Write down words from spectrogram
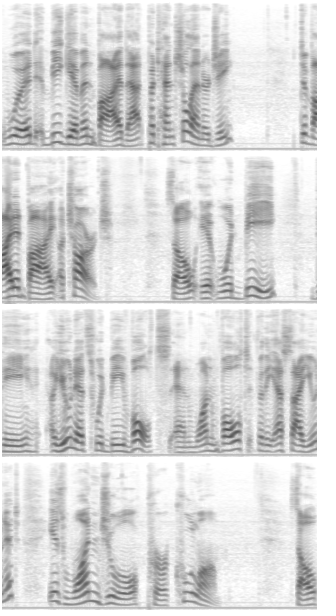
would be given by that potential energy divided by a charge. So it would be the uh, units would be volts and one volt for the SI unit is one joule per coulomb. So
